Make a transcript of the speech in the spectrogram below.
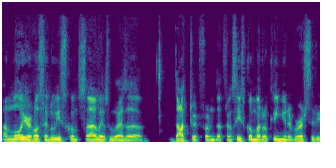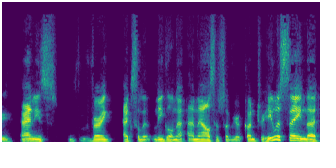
a lawyer, Jose Luis Gonzalez, who has a doctorate from the Francisco Marroquin University, and he's very excellent legal na- analysis of your country. He was saying that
